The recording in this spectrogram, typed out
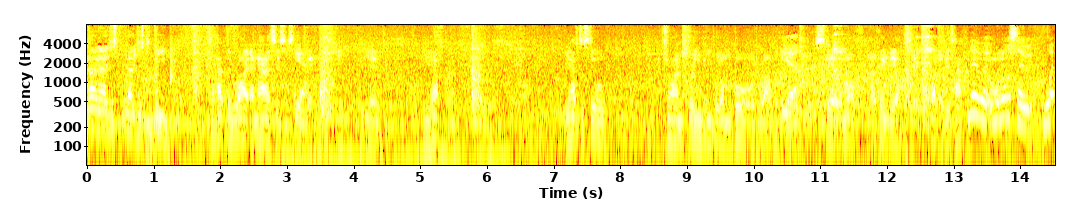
no, no, just no, just to be to have the right analysis of something. Yeah. You know, you have to, you have to still try and bring people on board rather than Yeah. scare them off. And I think the opposite kind of is happening. No, it- well, also, what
